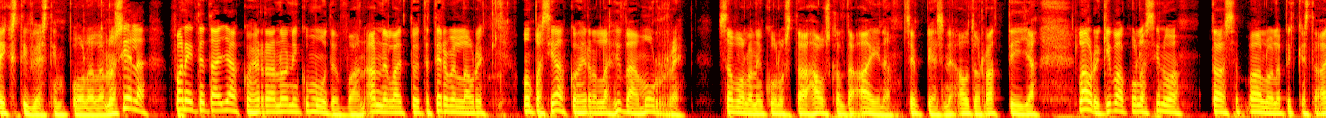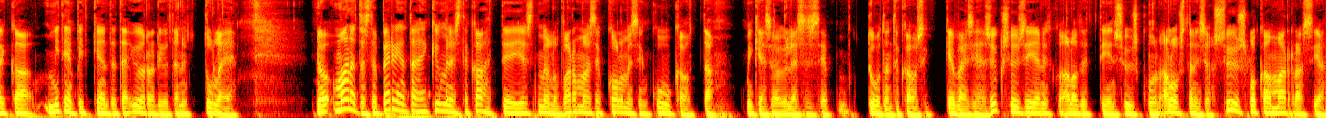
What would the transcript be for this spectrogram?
tekstiviestin puolella. No siellä fanitetaan Jaakko Herraa noin niin kuin muuten vaan. Anne laittoi, että terve Lauri, onpas Jaakko Herralla hyvä murre. Savolainen kuulostaa hauskalta aina. Tsemppiä sinne auton rattiin. Ja Lauri, kiva kuulla sinua taas alueella pitkästä aikaa. Miten pitkään tätä yöradiota nyt tulee? No maanantaista perjantaihin 10 kahteen ja sitten meillä on varmaan se kolmisen kuukautta, mikä se on yleensä se tuotantokausi keväisiä ja syksyisiä. Ja nyt kun aloitettiin syyskuun alusta, niin se on syysloka, marras ja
